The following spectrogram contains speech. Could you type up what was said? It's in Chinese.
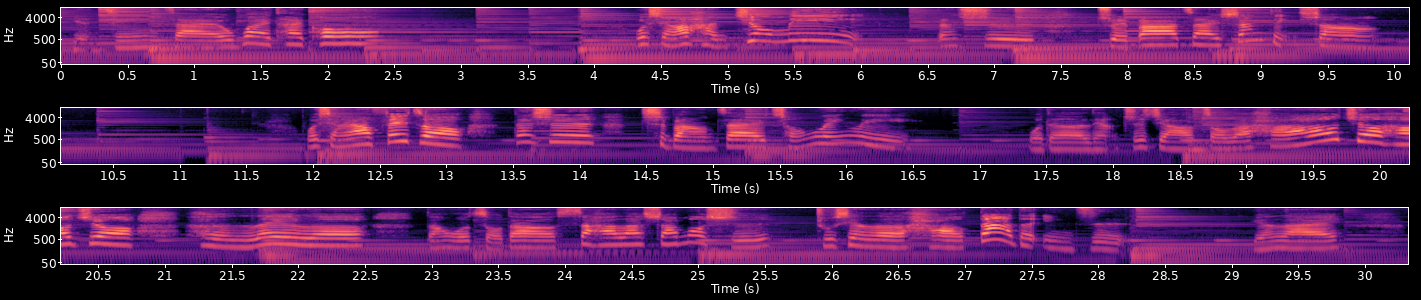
眼睛在外太空。我想要喊救命，但是嘴巴在山顶上。我想要飞走，但是翅膀在丛林里。我的两只脚走了好久好久，很累了。当我走到撒哈拉沙漠时，出现了好大的影子，原来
